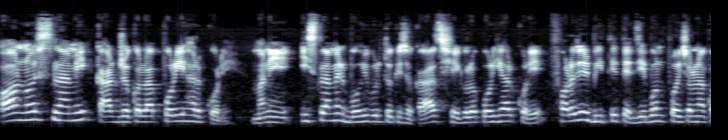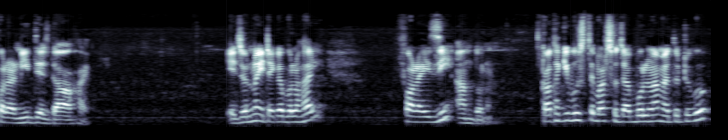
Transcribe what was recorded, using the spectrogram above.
অন ইসলামিক কার্যকলাপ পরিহার করে মানে ইসলামের বহির্ভূত কিছু কাজ সেগুলো পরিহার করে ফরজের ভিত্তিতে জীবন পরিচালনা করার নির্দেশ দেওয়া হয়। এজন্য এটাকে বলা হয় ফরাইজি আন্দোলন। কথা কি বুঝতে পারছ যা বললাম এতটুকু?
